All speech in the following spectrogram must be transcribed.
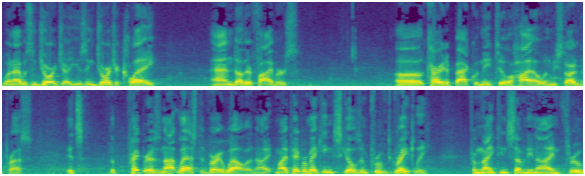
when I was in Georgia using Georgia clay and other fibers. Uh, carried it back with me to Ohio when we started the press. It's the paper has not lasted very well, and I, my paper making skills improved greatly from 1979 through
